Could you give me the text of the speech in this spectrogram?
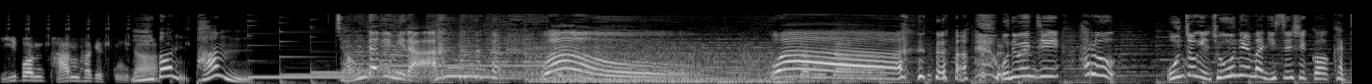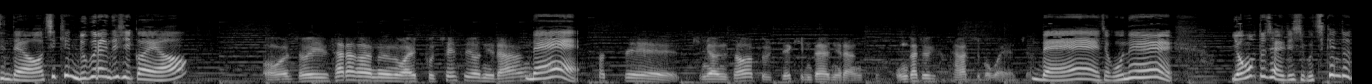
2번 밤 하겠습니다. 2번 밤. 정답입니다. Wow. 와. 오늘 왠지 하루 온종일 좋은 일만 있으실 것 같은데요. 치킨 누구랑 드실 거예요? 어, 저희 사랑하는 와이프 최수연이랑 네. 첫째 김현서, 둘째 김다현이랑 온 가족이 다 같이 먹어야죠. 네. 저 오늘 영업도 잘 되시고 치킨도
